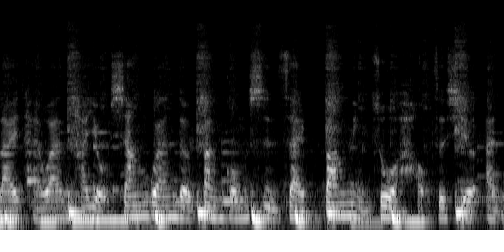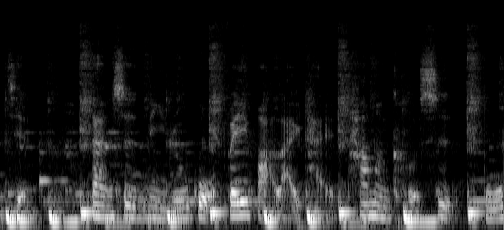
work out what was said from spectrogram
来台湾，他有相关的办公室在帮你做好这些案件。但是你如果非法来台，他们可是不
